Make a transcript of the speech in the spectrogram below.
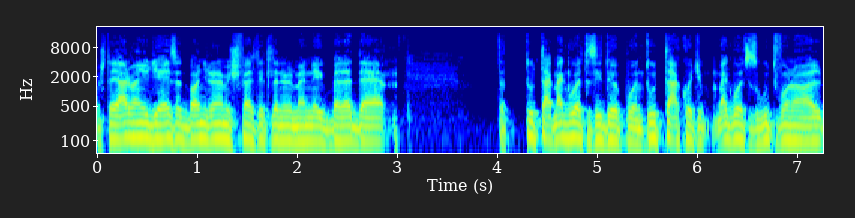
Most a járványügyi helyzetben annyira nem is feltétlenül mennék bele, de tehát tudták, meg volt az időpont, tudták, hogy meg volt az útvonal,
